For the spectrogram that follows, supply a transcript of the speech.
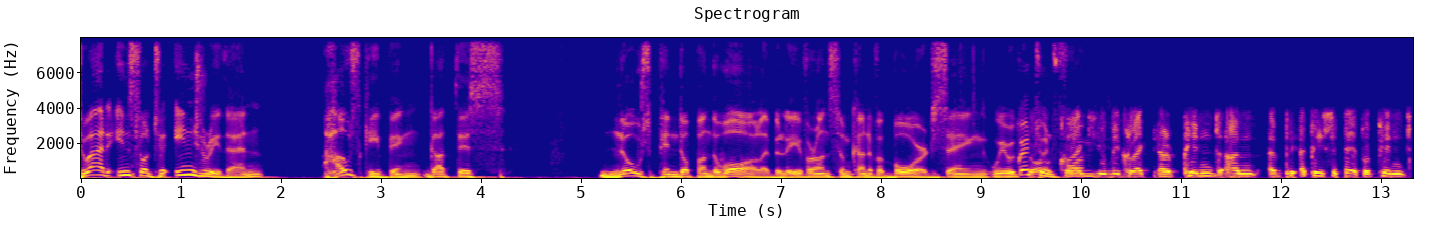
to add insult to injury, then housekeeping got this note pinned up on the wall, I believe, or on some kind of a board saying, "We regret no, to inform." correct, you'll be correct. They're pinned on a, p- a piece of paper, pinned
